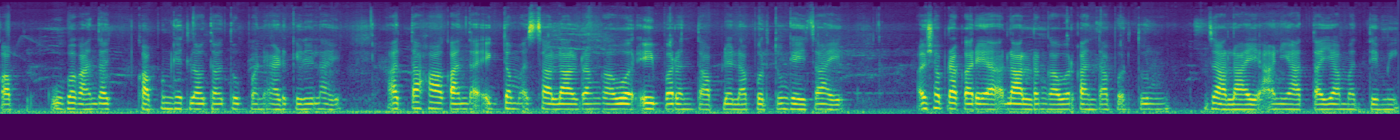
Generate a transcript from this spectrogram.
काप उभा कांदा कापून घेतला होता तो पण ॲड केलेला आहे. आत्ता हा कांदा एकदम असा लाल रंगावर येईपर्यंत आपल्याला परतून घ्यायचा आहे. अशा प्रकारे या लाल रंगावर कांदा परतून झाला आहे आणि आता यामध्ये मी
